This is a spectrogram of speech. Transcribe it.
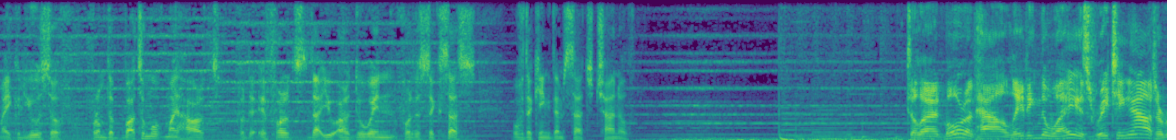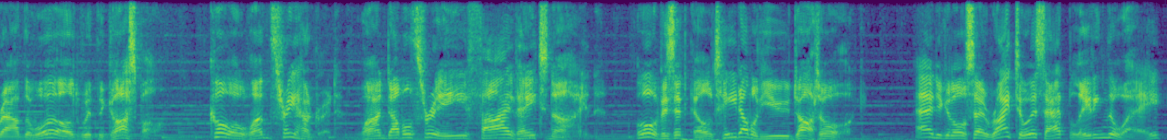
Michael Youssef, from the bottom of my heart for the efforts that you are doing for the success of the Kingdom Sat channel. To learn more of how Leading the Way is reaching out around the world with the gospel, call 1300 133 589 or visit ltw.org. And you can also write to us at Leading the Way,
